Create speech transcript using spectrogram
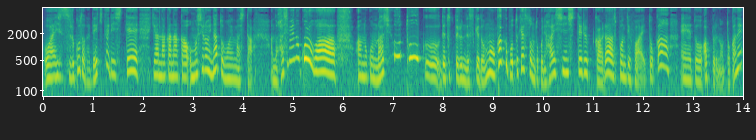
お会いすることができたりしていやなかなか面白いなと思いました。あの初めの頃はあのこのラジオトークで撮ってるんですけども各ポッドキャストのとこに配信してるから Spotify とか、えーと、アップルのとかね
